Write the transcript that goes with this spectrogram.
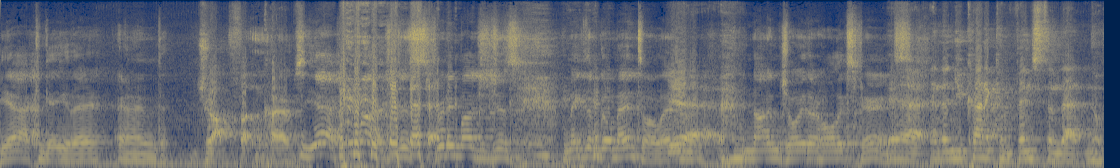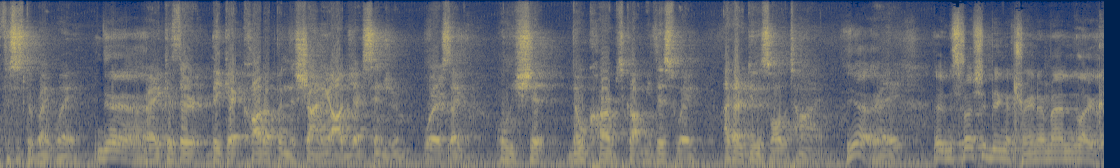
yeah i can get you there and Drop fucking carbs. yeah, pretty much. just pretty much just make them go mental and Yeah. not enjoy their whole experience. Yeah, and then you kind of convince them that no, this is the right way, Yeah. right? Because they're they get caught up in the shiny object syndrome, where it's like, holy shit, no carbs got me this way. I got to do this all the time. Yeah. Right. And especially being a trainer, man, like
